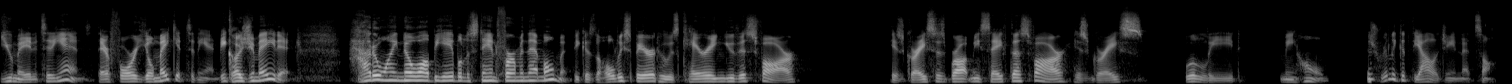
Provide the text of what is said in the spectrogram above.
You made it to the end. Therefore, you'll make it to the end because you made it. How do I know I'll be able to stand firm in that moment? Because the Holy Spirit, who is carrying you this far, His grace has brought me safe thus far. His grace will lead me home. There's really good theology in that song.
